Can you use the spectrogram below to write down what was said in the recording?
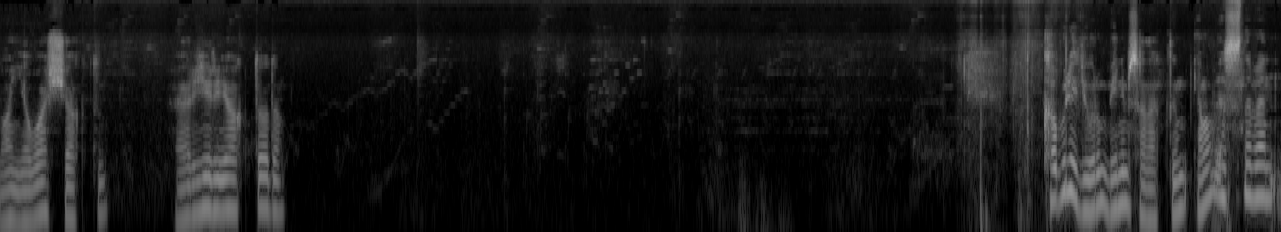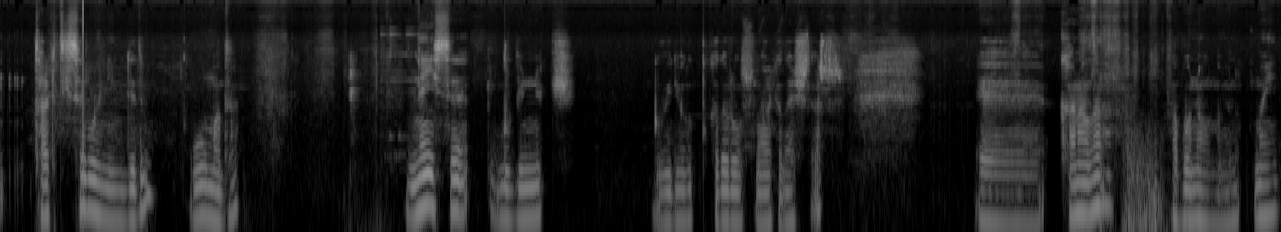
Lan yavaş yaktın. Her yeri yaktı adam. Kabul ediyorum benim salaklığım. Ama aslında ben taktiksel oynayayım dedim. Olmadı. Neyse bugünlük bu videoluk bu kadar olsun arkadaşlar. Ee, kanala abone olmayı unutmayın.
